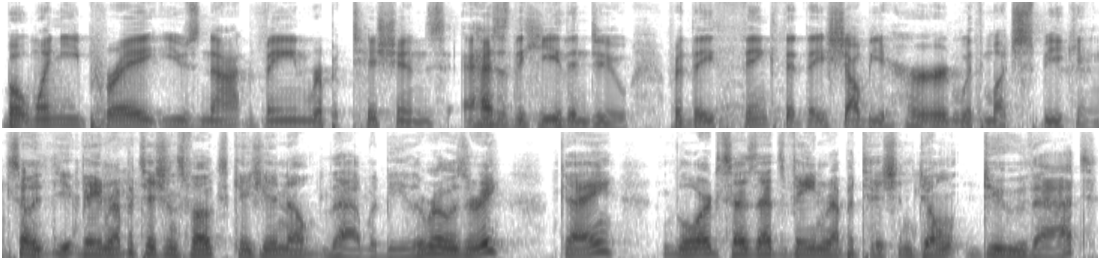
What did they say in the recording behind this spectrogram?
But when ye pray, use not vain repetitions as the heathen do, for they think that they shall be heard with much speaking. So vain repetitions, folks, in case you didn't know, that would be the rosary. Okay. Lord says that's vain repetition. Don't do that.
